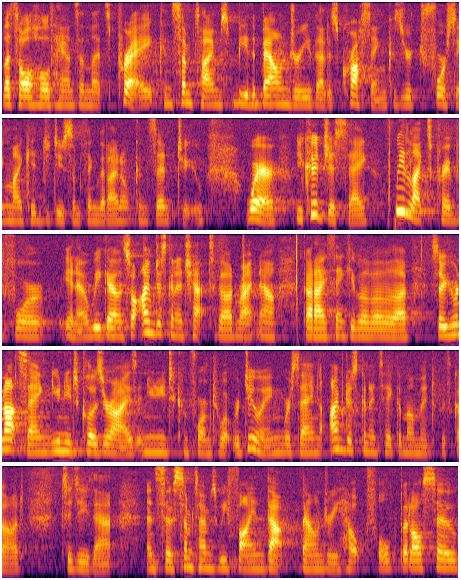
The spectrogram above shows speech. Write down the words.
let's all hold hands and let's pray, can sometimes be the boundary that is crossing because you're forcing my kid to do something that I don't consent to. Where you could just say, we like to pray before, you know, we go. And so I'm just going to chat to God right now. God, I thank you, blah, blah, blah, blah. So you're not saying you need to close your eyes and you need to conform to what we're doing. We're saying, I'm just going to take a moment with God to do that. And so sometimes we find that boundary helpful, but also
